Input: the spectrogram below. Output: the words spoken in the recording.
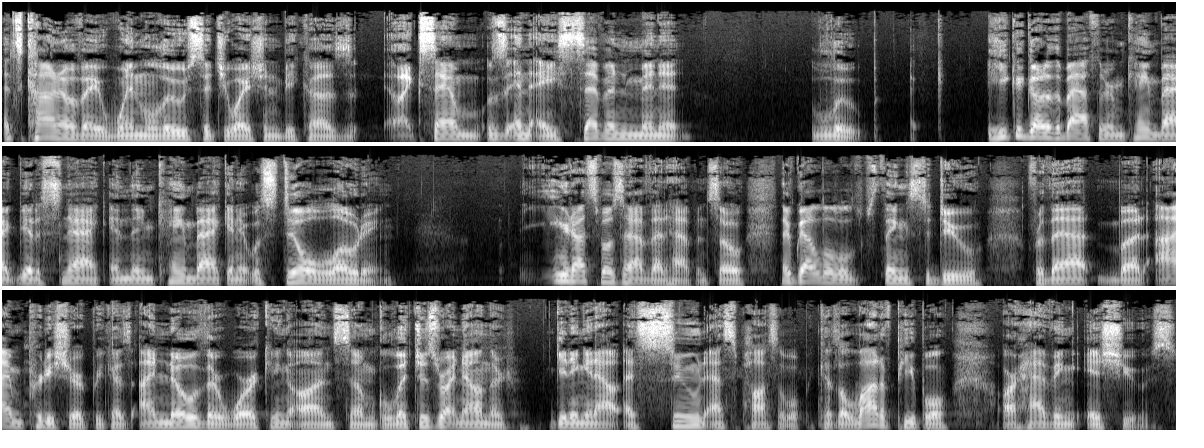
it's kind of a win lose situation because, like, Sam was in a seven minute loop. He could go to the bathroom, came back, get a snack, and then came back and it was still loading you're not supposed to have that happen. So they've got little things to do for that, but I'm pretty sure because I know they're working on some glitches right now and they're getting it out as soon as possible because a lot of people are having issues.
